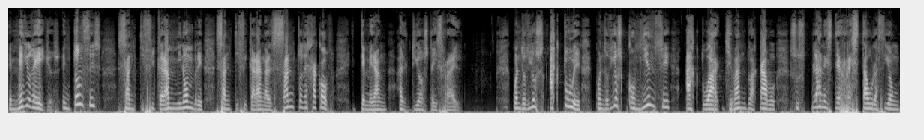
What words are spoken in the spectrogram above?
en medio de ellos, entonces santificarán mi nombre, santificarán al santo de Jacob y temerán al Dios de Israel. Cuando Dios actúe, cuando Dios comience a actuar llevando a cabo sus planes de restauración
